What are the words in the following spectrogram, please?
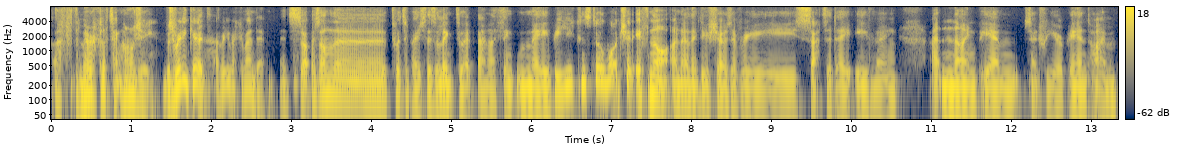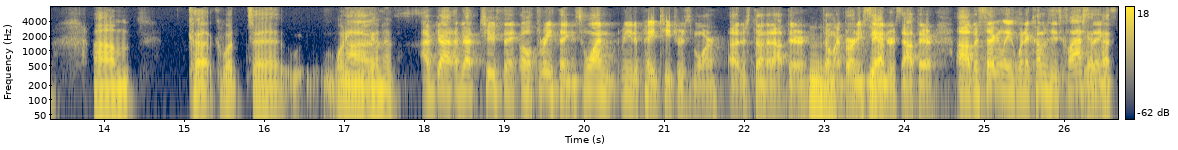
of the miracle of technology. It was really good. I really recommend it. It's uh, it's on the Twitter page. There's a link to it, and I think maybe you can still watch it. If not, I know they do shows every Saturday evening at 9 p.m. Central European time. Um, Kirk, what uh, what are you Uh, gonna? I've got I've got two things. Oh, three things. One, we need to pay teachers more. Uh, just throwing that out there. Hmm. Throw my Bernie Yep. Sanders out there. Uh, but secondly, when it comes to these class Yeah, things,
